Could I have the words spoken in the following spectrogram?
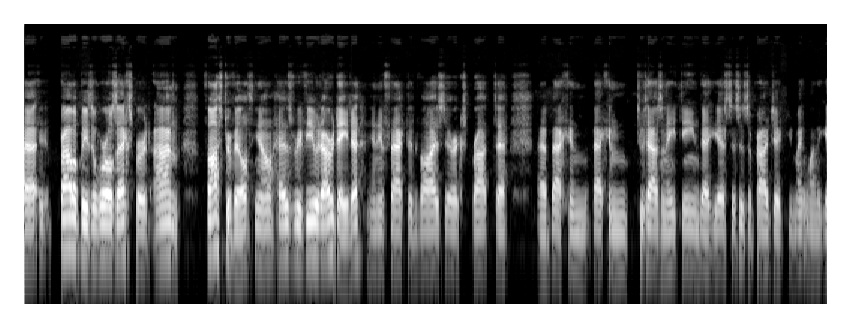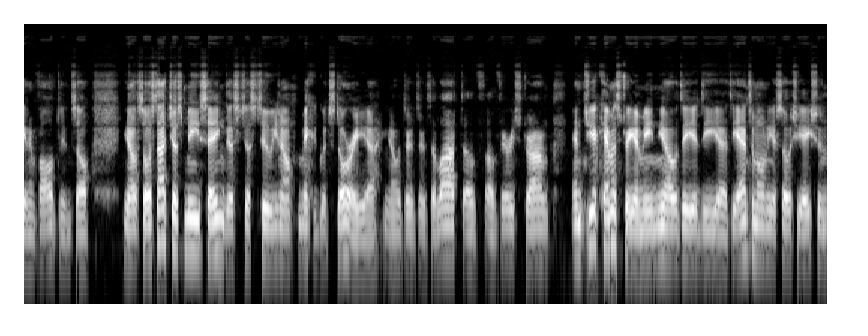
uh, probably the world's expert on Fosterville, you know, has reviewed our data and in fact advised Eric Sprott uh, uh, back in back in 2018 that yes, this is a project you might want to get involved in. So, you know, so it's not just me saying this just to you know make a good story. Uh, you know, there, there's a lot of, of very strong and geochemistry. I mean, you know, the the uh, the antimony association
